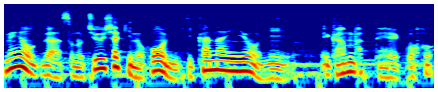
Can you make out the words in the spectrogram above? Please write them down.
目をがその注射器の方に行かないように頑張ってこ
